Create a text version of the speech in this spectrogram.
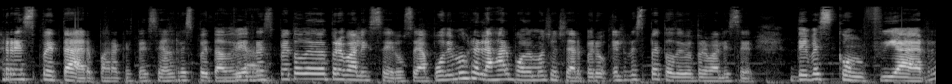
respetar para que te sean respetados y el respeto debe prevalecer, o sea, podemos relajar, podemos echar, pero el respeto debe prevalecer. Debes confiar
